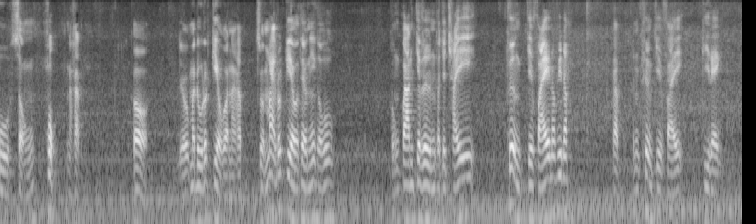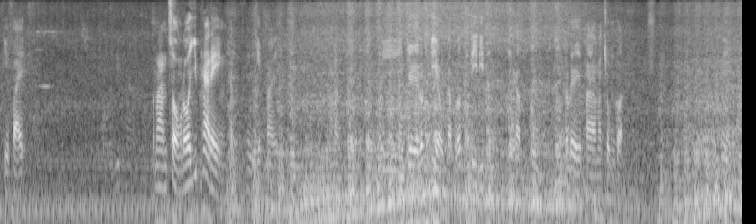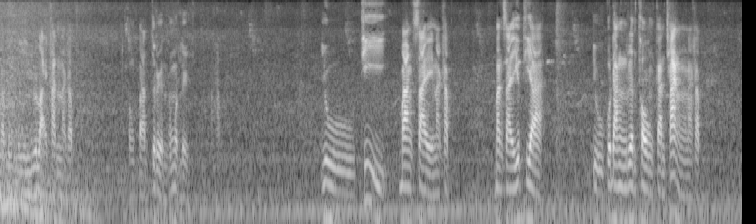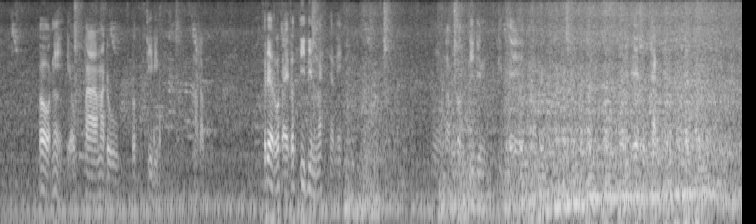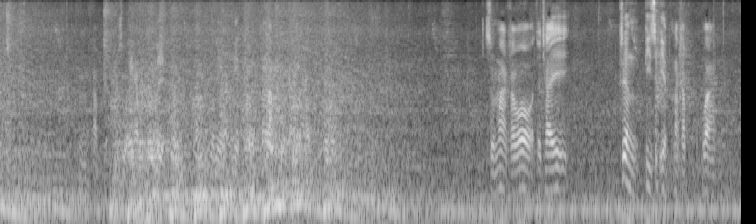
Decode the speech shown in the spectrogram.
2 6นะครับ ก็เดี๋ยวมาดูรถเกี่ยวก่อนนะครับ ส่วนมากรถเกี่ยวแถวนี้เขาของปานเจริญเขาจะใช้เครื่อง J ไฟเนาะพี่เนาะครับ เป็นเครื่อง J ไฟกี่แรง J ไฟยี่สิบห้าประมาณ 225 แรงครับเครื่อง J ไฟนะครับมีเจอรถเกี่ยวกับรถตีดินนะครับ ก็เลยพามาชมก่อน อยู่หลายคันนะครับ ของปานเจริญทั้งหมดเลยนะครับ อยู่ที่บางไทรนะครับ บางไทรอยุธยา อยู่โกดังเรือนทองการช่างนะครับ ก็นี่เดี๋ยวพามาดูรถตีดินนะครับเขาเรียกรถไอ้รถตีดินนะอย่างนี้นี่ครับรถตีดินติดเอนะครับติดเอทุกคัน อืมครับสวยครับตัวเลขตัวเลขเน็ตทั้งลำครับ ส่วนมากเขาก็จะใช้เครื่อง P11 นะครับ วาง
